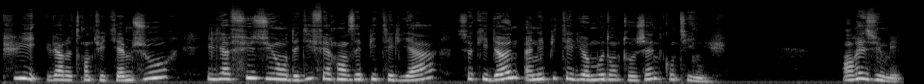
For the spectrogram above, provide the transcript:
Puis, vers le 38e jour, il y a fusion des différents épithélias, ce qui donne un épithélium odontogène continu. En résumé,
